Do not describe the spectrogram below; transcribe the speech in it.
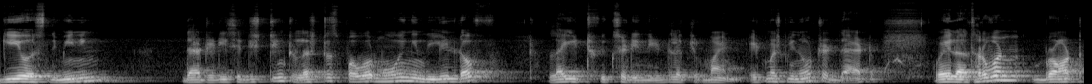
give us the meaning that it is a distinct lustrous power moving in the yield of light fixed in the intellectual mind. It must be noted that while Atharvan brought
